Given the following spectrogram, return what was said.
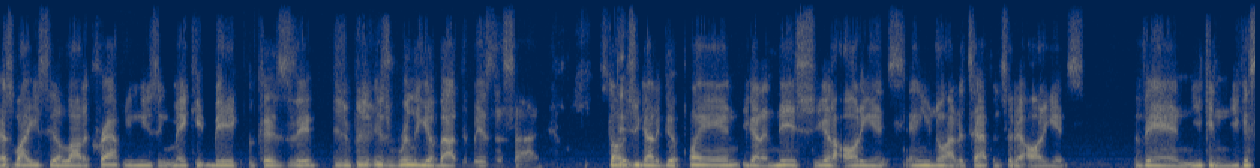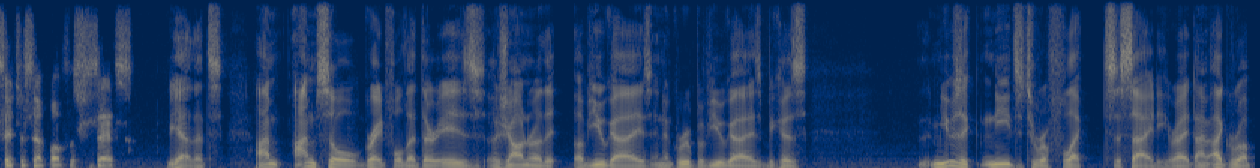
That's why you see a lot of crappy music make it big because it is really about the business side. As long as you got a good plan, you got a niche, you got an audience, and you know how to tap into that audience, then you can you can set yourself up for success. Yeah, that's I'm I'm so grateful that there is a genre that of you guys and a group of you guys because music needs to reflect society, right? I, I grew up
